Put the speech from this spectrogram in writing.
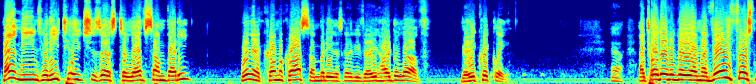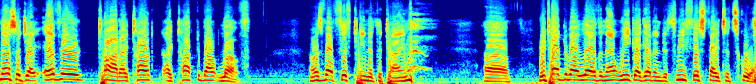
That means when He teaches us to love somebody, we're going to come across somebody that's going to be very hard to love very quickly. Yeah. I told everybody on my very first message I ever taught, I, taught, I talked about love. I was about 15 at the time. uh, we talked about love, and that week I got into three fistfights at school.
